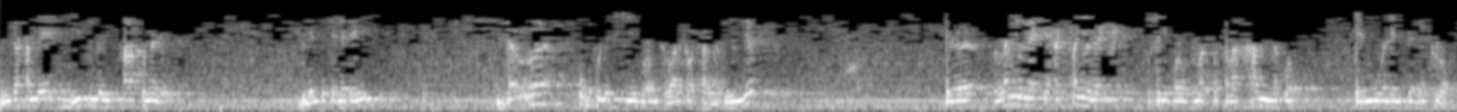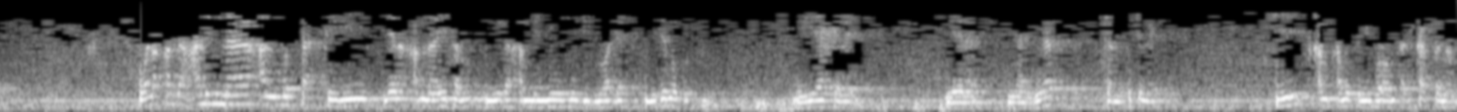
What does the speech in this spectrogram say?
ñi nga xam ne jiitu nañ xaasu nañ bu leen defee ne day dara ump na ci borom tabaraka wa taala ñun ñëpp la ñu nekk ak fa ñu nekk suñu borom tabaraka wa taala xam na ko te moo leen ca nekk loo wala qad alim na al mustaqilin nee na xam naa itam ñi nga xam ne ñoo mujj ñoo def ñu demagut ñu yeexe leen nee na ñaar ñëpp kenn ku ci nekk ci xam-xamu suñu borom ak kattanam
